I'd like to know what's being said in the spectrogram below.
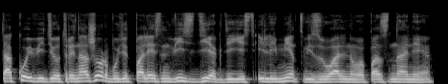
Такой видеотренажер будет полезен везде, где есть элемент визуального познания.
